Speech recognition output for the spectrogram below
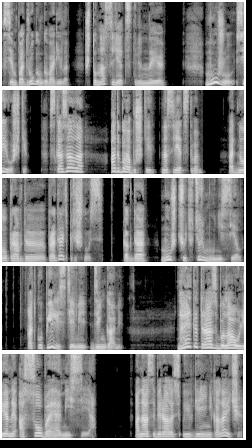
Всем подругам говорила, что наследственные. Мужу сережки сказала от бабушки наследство. Одно, правда, продать пришлось когда муж чуть в тюрьму не сел. Откупились теми деньгами. На этот раз была у Лены особая миссия. Она собиралась у Евгения Николаевича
